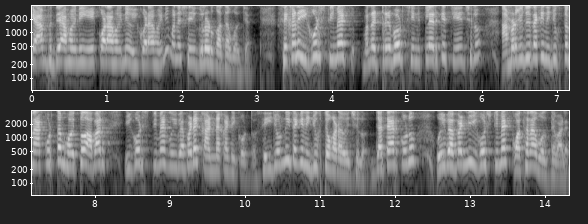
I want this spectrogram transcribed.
ক্যাম্প দেওয়া হয়নি, এ করা হয়নি, ওই করা হয়নি মানে সেইগুলোর কথা বলছে। সেখানে ইগোর স্টিম্যাক মানে ট্রেভর সিনক্লেয়ারকে চেয়েছিল, আমরা যদি তাকে নিযুক্ত না করতাম, হয়তো আবার ইগোর স্টিম্যাক ওই ব্যাপারে কান্নাকাটি করতো। সেই জন্যই তাকে নিযুক্ত করা হয়েছিল, যাতে আর কোনো ওই ব্যাপার নিয়ে ইগোর স্টিম্যাক কথা না বলতে পারে।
